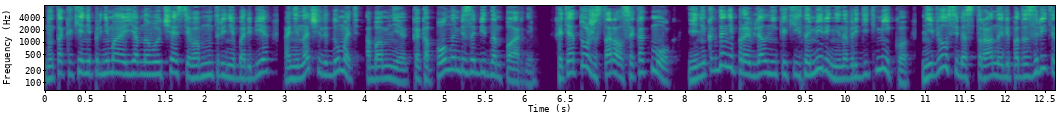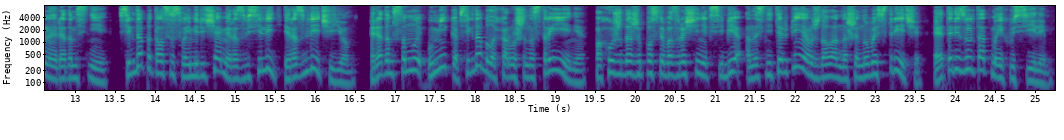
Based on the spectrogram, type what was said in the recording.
Но так как я не принимаю явного участия во внутренней борьбе, они начали думать обо мне, как о полном безобидном парне. Хотя тоже старался как мог. Я никогда не проявлял никаких намерений навредить Мико, не вел себя странно или подозрительно рядом с ней. Всегда пытался своими речами развеселить и развлечь ее. Рядом со мной у Мика всегда было хорошее настроение. Похоже, даже после возвращения к себе она с нетерпением ждала нашей новой встречи. Это результат моих усилий.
